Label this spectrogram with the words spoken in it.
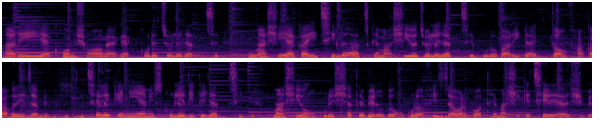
আর এই এখন সব এক এক করে চলে যাচ্ছে। মাসি একাই ছিল, আজকে মাসিও চলে যাচ্ছে, পুরো বাড়িটা একদম ফাঁকা হয়ে যাবে। ছেলেকে নিয়ে আমি স্কুলে দিতে যাচ্ছি, মাসি অঙ্কুরের সাথে বেরোবে, অঙ্কুর অফিস যাওয়ার পথে মাসিকে ছেড়ে আসবে।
